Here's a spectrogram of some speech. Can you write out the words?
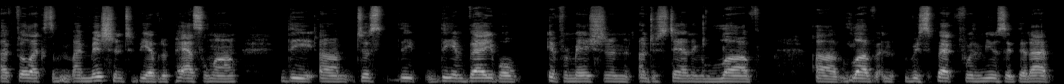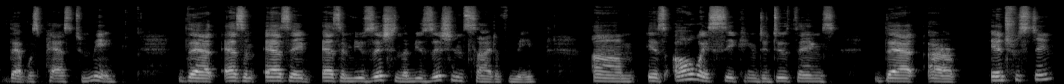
I feel like it's my mission to be able to pass along the um, just the the invaluable information, understanding, love, uh, love and respect for the music that I that was passed to me. That as a as a as a musician, the musician side of me um, is always seeking to do things that are interesting,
